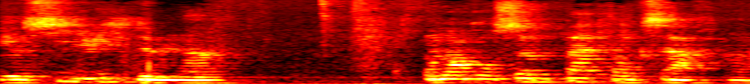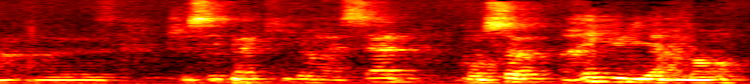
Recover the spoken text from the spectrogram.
et aussi l'huile de lin. On n'en consomme pas tant que ça. Hein. Euh, je ne sais pas qui dans la salle consomme régulièrement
